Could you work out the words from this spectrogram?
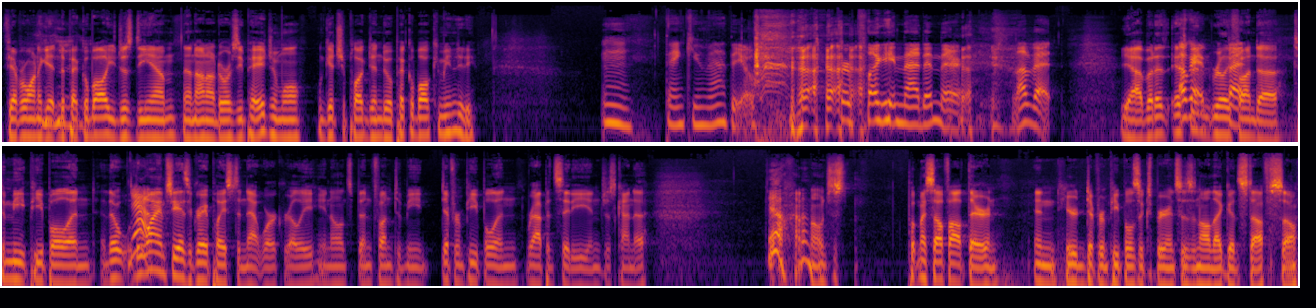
if you ever want to get into pickleball, you just DM an on outdoorsy page, and we'll we'll get you plugged into a pickleball community. thank you, Matthew, for plugging that in there. Love it. Yeah, but it, it's Okay, been really but- fun to to meet people, and the, the YMCA is a great place to network. Really, you know, it's been fun to meet different people in Rapid City, and just kind of, yeah, I don't know, just put myself out there and and hear different people's experiences and all that good stuff. So,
